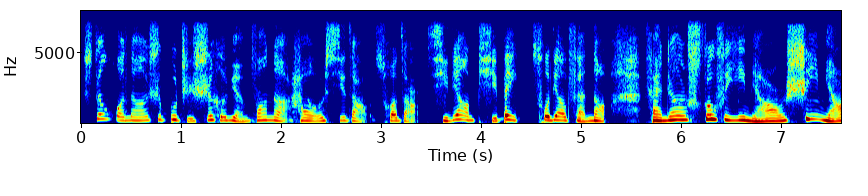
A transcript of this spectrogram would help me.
生活呢是不只诗和远方的，还有洗澡、搓澡，洗掉疲惫，搓掉烦恼，反正舒服一秒是一秒。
